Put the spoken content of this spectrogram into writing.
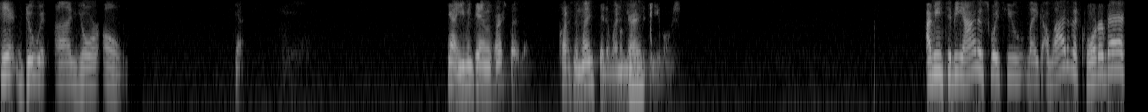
can't do it on your own. yeah, Yeah, even Jalen Hurts it. Carson Wentz did it when he was the Eagles. I mean, to be honest with you, like a lot of the quarterbacks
